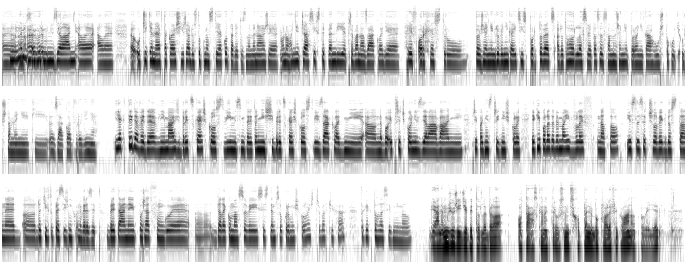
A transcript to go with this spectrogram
uh, hudební vzdělání, ale, ale určitě ne v takové šíře a dostupnosti jako tady. To znamená, že ono hodně část těch stipendií je třeba na základě hry v orchestru, to, že je někdo vynikající sportovec a do tohohle světa se samozřejmě proniká hůř, pokud už tam není nějaký základ v rodině. Jak ty, Davide, vnímáš britské školství, myslím tedy to nižší britské školství, základní nebo i předškolní vzdělávání, případně střední školy? Jaký podle tebe mají vliv na to, jestli se člověk dostane do těchto prestižních univerzit? V Británii pořád funguje daleko masový systém soukromých škol než třeba v Čechách, tak jak tohle si vnímal? Já nemůžu říct, že by tohle byla otázka, na kterou jsem schopen nebo kvalifikován odpovědět.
